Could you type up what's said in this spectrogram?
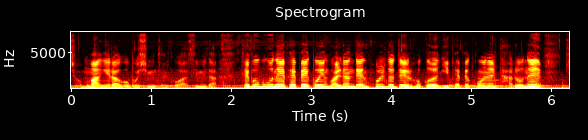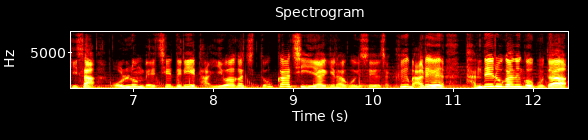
전망이라고 보시면 될 것 같습니다. 대부분의 페페코인 관련된 홀더들 혹은 이 페페코인을 다루는 기사, 언론 매체들이 다 이와 같이 똑같이 이야기를 하고 있어요. 자, 그 말은 반대로 가는 것보다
